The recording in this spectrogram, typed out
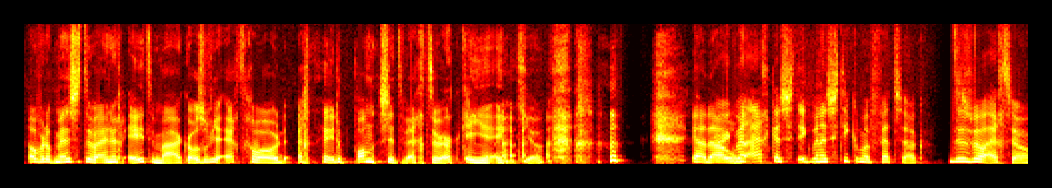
Over dat mensen te weinig eten maken. Alsof je echt gewoon echt hele pannen zit weg te werken in je eentje. ja, Maar nou. ik ben eigenlijk een, ik ben een stiekeme vetzak. Het is wel echt zo.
